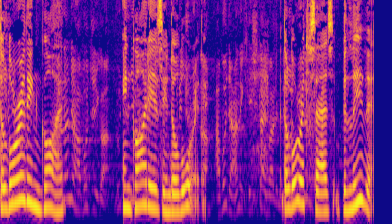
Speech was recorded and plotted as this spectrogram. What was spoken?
The Lord in God, and God is in the Lord. The Lord says, believe it.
